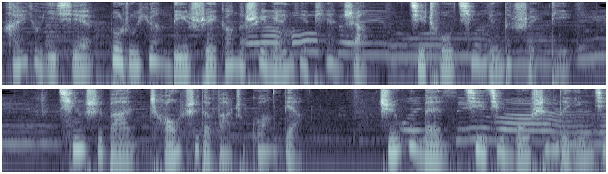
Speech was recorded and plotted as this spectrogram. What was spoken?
还有一些落入院里水缸的睡莲叶片上，挤出晶莹的水滴，青石板潮湿的发出光亮。植物们寂静无声地迎接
